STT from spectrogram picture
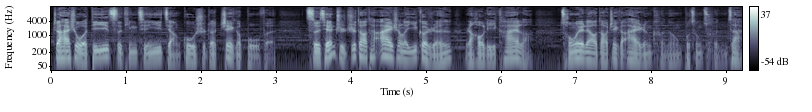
这还是我第一次听秦姨讲故事的这个部分，此前只知道她爱上了一个人，然后离开了，从未料到这个爱人可能不曾存在。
